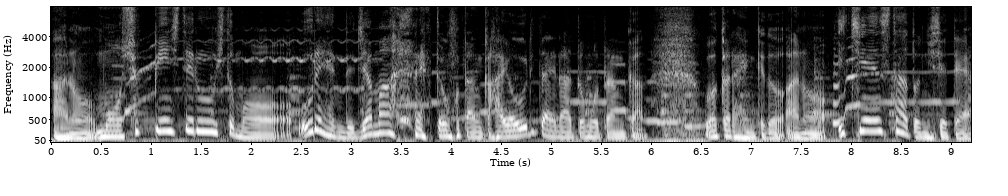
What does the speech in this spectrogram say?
あのもう出品してる人も売れへんで邪魔やと思ったんか早売りたいなと思ったんか分からへんけどあの1円スタートにしてて。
